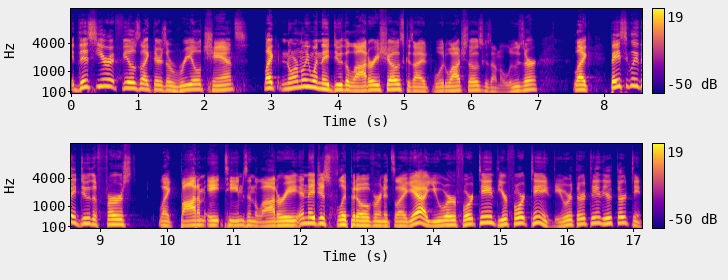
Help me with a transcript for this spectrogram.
this year it feels like there's a real chance. Like normally when they do the lottery shows, because I would watch those because I'm a loser, like basically they do the first like bottom eight teams in the lottery and they just flip it over and it's like, yeah, you were 14th, you're 14th, you were 13th, you're 13th.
